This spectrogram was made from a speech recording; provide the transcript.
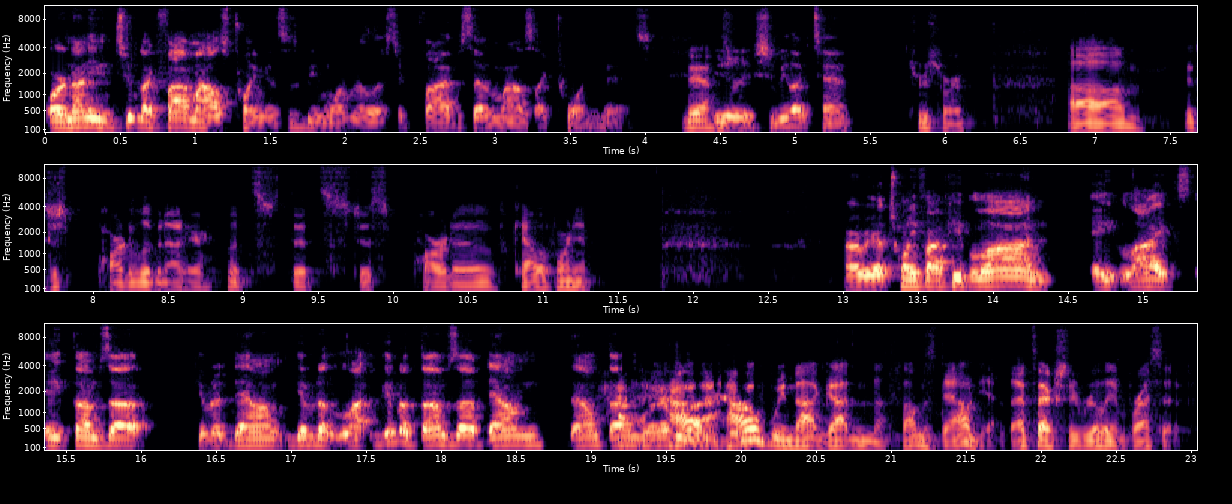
or not even two, like five miles, 20 minutes. This would be more realistic. Five to seven miles, like 20 minutes. Yeah, Usually it should be like 10. true story. Um, it's just part of living out here. That's that's just part of California. All right, we got 25 people on, eight likes, eight thumbs up. Give it a down, give it a give it a thumbs up, down, down thumb, whatever. How, how have we not gotten a thumbs down yet? That's actually really impressive.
